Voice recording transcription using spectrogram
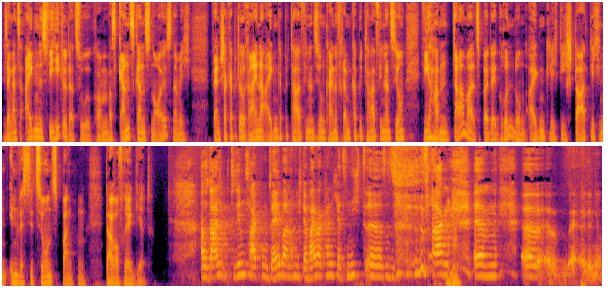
ist ein ganz eigenes Vehikel dazugekommen, was ganz, ganz Neues, nämlich Venture Capital, reine Eigenkapitalfinanzierung, keine Fremdkapitalfinanzierung. Wir haben damals bei der Gründung eigentlich die staatlichen Investitionsbanken darauf reagiert. Also da ich zu dem Zeitpunkt selber noch nicht dabei war, kann ich jetzt nicht äh, sozusagen mhm. ähm, äh, äh,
